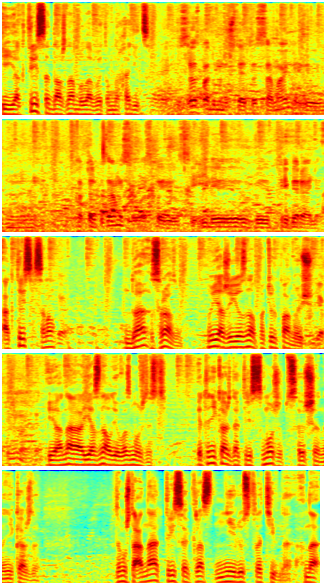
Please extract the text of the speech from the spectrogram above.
И актриса должна была в этом находиться. Вы сразу подумали, что это сама, как только замысел у вас появился, или вы прибирали? Актриса сама? Да. Да, сразу. Ну, я же ее знал по тюльпану еще. Я понимаю, да. И она, я знал ее возможности. Это не каждая актриса сможет, совершенно не каждая. Потому что она актриса как раз не иллюстративная. Она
